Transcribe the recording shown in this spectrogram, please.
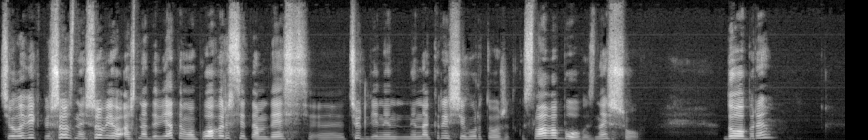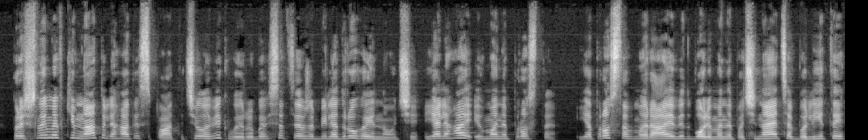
Чоловік пішов, знайшов його аж на дев'ятому поверсі, там десь е, чуть ли не на криші гуртожитку. Слава Богу, знайшов. Добре. Прийшли ми в кімнату лягати спати. Чоловік виробився, це вже біля другої ночі. Я лягаю, і в мене просто, я просто вмираю від болю. У мене починається боліти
